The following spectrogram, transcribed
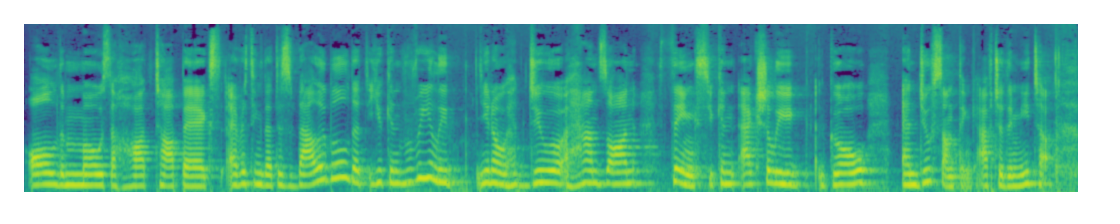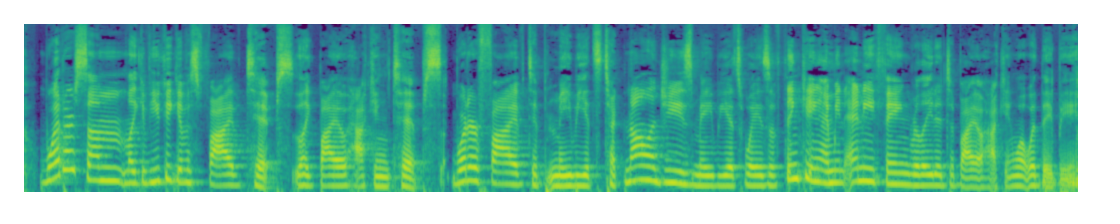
all the most the hot topics, everything that is valuable that you can really, you know, do hands-on things. You can actually go and do something after the meetup. What are some like if you could give us five tips, like biohacking tips? What are five tips? Maybe it's technologies, maybe it's ways of thinking. I mean, anything related to biohacking. What would they be?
